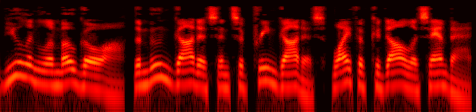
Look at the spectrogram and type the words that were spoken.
Bulan Lamogoa, the moon goddess and supreme goddess, wife of Kadal Lasambad.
